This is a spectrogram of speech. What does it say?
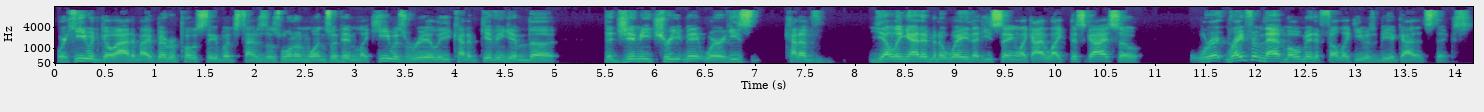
where he would go at him. I remember posting a bunch of times those one on ones with him. Like he was really kind of giving him the the Jimmy treatment where he's kind of yelling at him in a way that he's saying like I like this guy. So right from that moment, it felt like he was be a guy that sticks.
